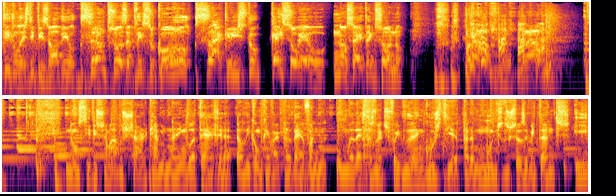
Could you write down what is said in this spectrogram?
Título deste episódio: Serão pessoas a pedir socorro? Será Cristo? Quem sou eu? Não sei, tenho sono. Bravo, bravo. Num sítio chamado Sharkham, na Inglaterra, ali como quem vai para Devon, uma destas noites foi de angústia para muitos dos seus habitantes e,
